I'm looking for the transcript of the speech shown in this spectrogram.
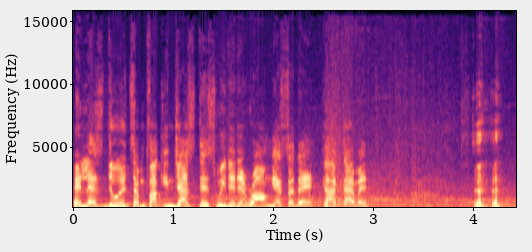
and let's do it some fucking justice. We did it wrong yesterday. God damn it.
